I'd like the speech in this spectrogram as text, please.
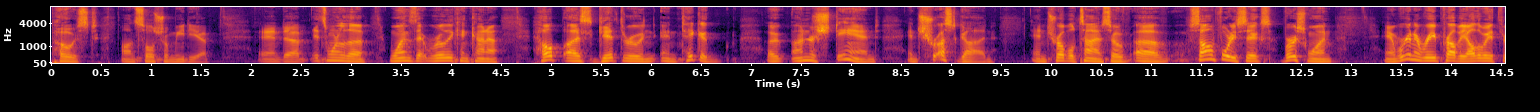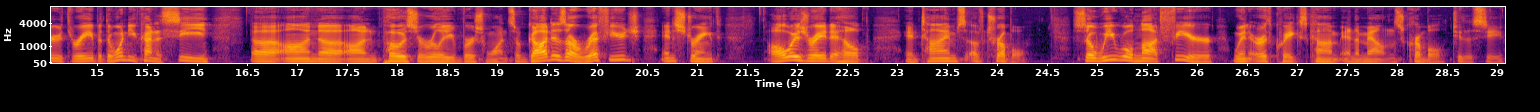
posts on social media. And uh, it's one of the ones that really can kind of help us get through and, and take a, a, understand and trust God in troubled times. So uh, Psalm 46, verse 1, and we're going to read probably all the way through 3, but the one you kind of see uh, on, uh, on post are really verse 1. So God is our refuge and strength, always ready to help in times of trouble. So we will not fear when earthquakes come and the mountains crumble to the sea.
